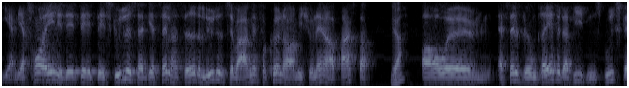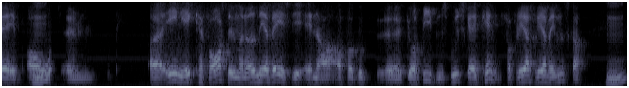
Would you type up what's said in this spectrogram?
Jamen, jeg tror egentlig, det, det, det skyldes, at jeg selv har siddet og lyttet til mange forkyndere, missionærer og præster. Ja. Og øh, er selv blevet grebet af Bibelens budskab, og, mm. øh, og egentlig ikke kan forestille mig noget mere væsentligt, end at, at få øh, gjort Bibelens budskab kendt for flere og flere mennesker. Mm.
